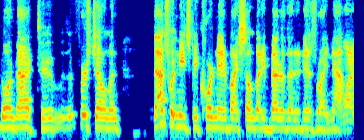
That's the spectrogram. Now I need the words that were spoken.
going back to the first gentleman. That's what needs to be coordinated by somebody better than it is right I now. want,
